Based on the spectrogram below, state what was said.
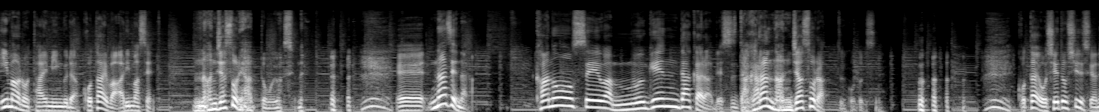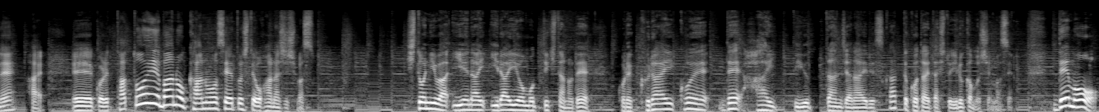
今のタイミングでは答えはありません。なんじゃそりゃって思いますよね えー、なぜなら可能性は無限だからです。だからなんじゃそりゃということですね。答え教えてほしいですよね。はい。えー、これ例えばの可能性としてお話しします。人には言えない依頼を持ってきたのでこれ暗い声で「はい」って言ったんじゃないですかって答えた人いるかもしれませんでも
